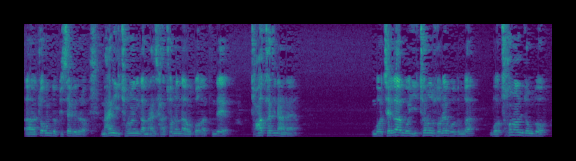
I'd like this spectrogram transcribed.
어, 조금 더 비싸게 들어 12,000원인가 14,000원 나올 것 같은데 정확하진 않아요. 뭐 제가 뭐 2,000원 손해 보든가 뭐 1,000원 정도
